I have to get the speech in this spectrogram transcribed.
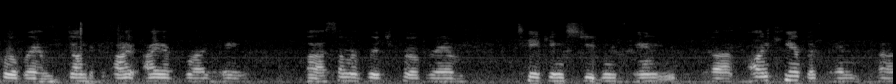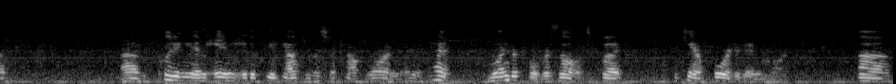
program, Don, because I, I have run a uh, summer bridge program taking students in uh, on campus and uh, um, putting them in either pre-calculus or Calc 1, and we've had wonderful results, but we can't afford it anymore. Um,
